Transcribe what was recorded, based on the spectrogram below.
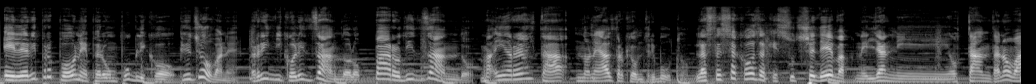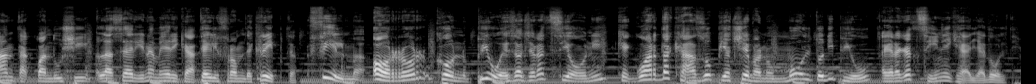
e le ripropone per un pubblico più giovane, ridicolizzandolo, parodizzando, ma in realtà non è altro che un tributo. La stessa cosa che succedeva negli anni 80-90 quando uscì la serie in America Tale from the Crypt, film horror con più esagerazioni che guarda caso piacevano molto di più ai ragazzini che agli adulti.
